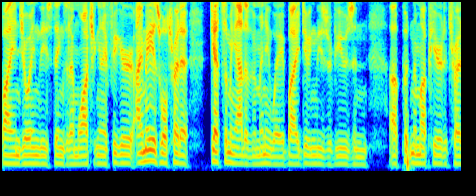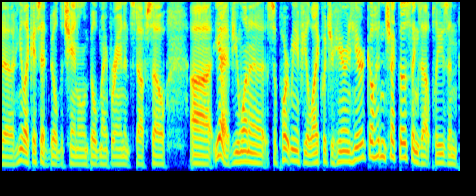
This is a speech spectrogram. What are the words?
by enjoying these things that I'm watching. And I figure I may as well try to get something out of them anyway by doing these reviews and uh, putting them up here to try to, you know, like I said, build the channel and build my brand and stuff. So, uh, yeah, if you want to support me, if you like what you're hearing here, go ahead and check those things out, please. And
